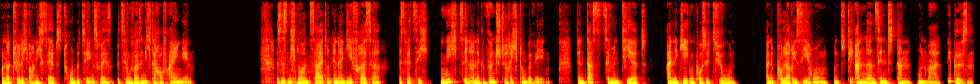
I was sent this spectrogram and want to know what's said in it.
Und natürlich auch nicht selbst tun, beziehungsweise, nicht darauf eingehen. Es ist nicht nur ein Zeit- und Energiefresser, es wird sich nichts in eine gewünschte Richtung bewegen. Denn das zementiert eine Gegenposition eine Polarisierung und die anderen sind dann nun mal die Bösen.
